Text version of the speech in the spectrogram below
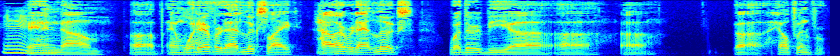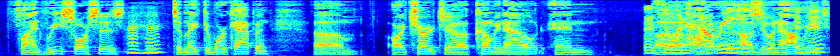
and um, uh, and whatever that looks like, however that looks, whether it be uh, uh, uh, uh, helping find resources to make the work happen, um, our church uh, coming out and uh, Doing the on- outreach? out doing outreach.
